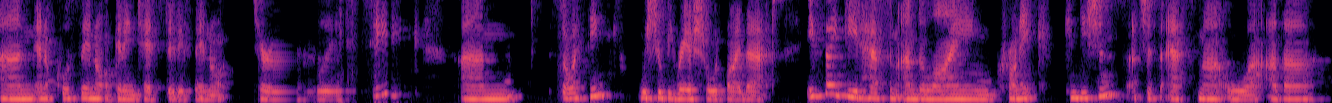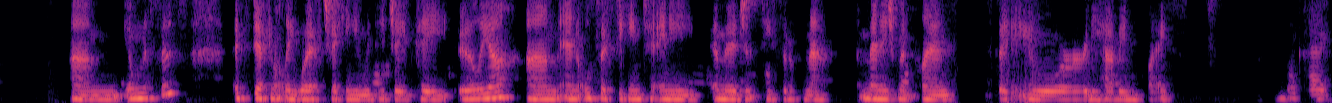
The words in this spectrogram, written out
Um, and of course, they're not getting tested if they're not terribly sick. Um, so I think we should be reassured by that. If they did have some underlying chronic conditions, such as asthma or other um, illnesses, it's definitely worth checking in with your GP earlier um, and also sticking to any emergency sort of ma- management plans that you already have in place. Okay.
